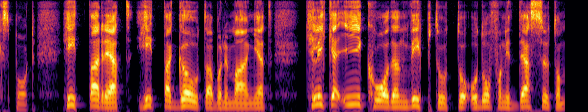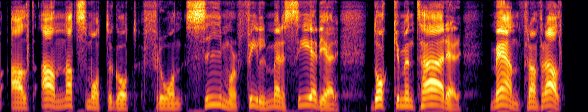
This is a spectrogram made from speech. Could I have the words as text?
sport, hitta rätt, hitta GOAT-abonnemanget, klicka i koden VIPTOTO och då får ni dessutom allt annat smått och gott från Simor, filmer, serier, dokumentärer, men framförallt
